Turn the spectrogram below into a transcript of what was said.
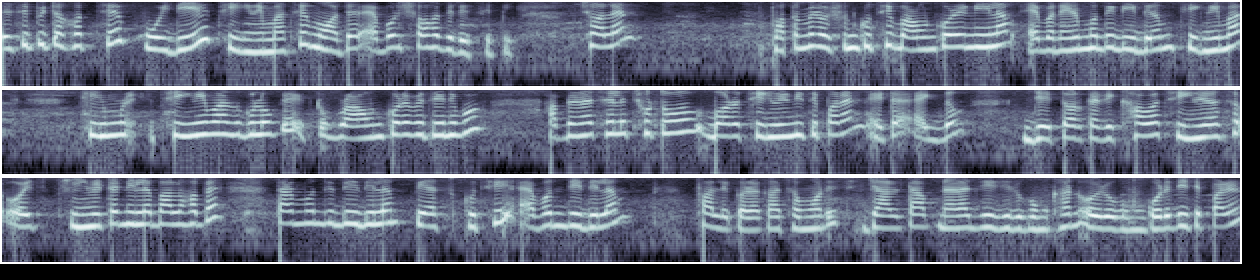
রেসিপিটা হচ্ছে পুঁই দিয়ে চিংড়ি মাছের মজার এবং সহজ রেসিপি চলেন প্রথমে রসুন কুচি ব্রাউন করে নিলাম, এবার এর মধ্যে দিয়ে দিলাম চিংড়ি মাছ। চিংড়ি চিংড়ি মাছগুলোকে একটু ব্রাউন করে ভেজে নেব। আপনারা ছেলে ছোট বড় চিংড়ি নিতে পারেন, এটা একদম যে তরকারি খাওয়া চিংড়ি আছে, ওই চিংড়িটা নিলে ভালো হবে। তার মধ্যে দিয়ে দিলাম পেঁয়াজ কুচি, এবং দিয়ে দিলাম ফালি করা কাঁচামরিচ। জালটা আপনারা যে যেরকম খান ওই রকম করে দিতে পারেন।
